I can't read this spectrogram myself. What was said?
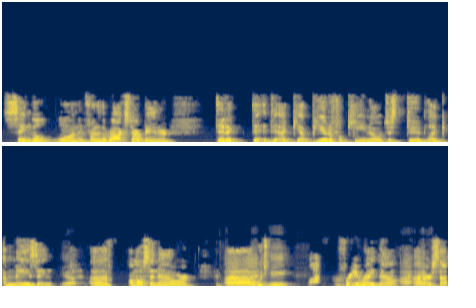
single one in front of the Rockstar banner. Did a, did a, a beautiful keynote, just dude, like amazing. Yep. Uh, almost an hour, uh, I- I- which he for free right now I- on our site.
